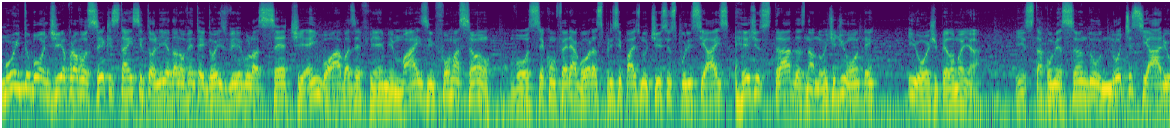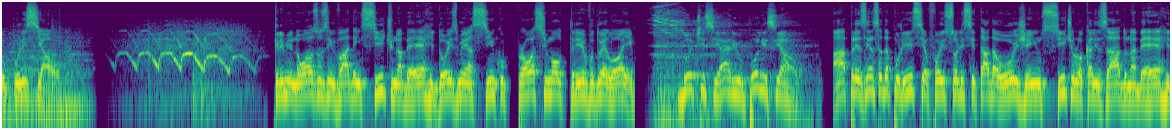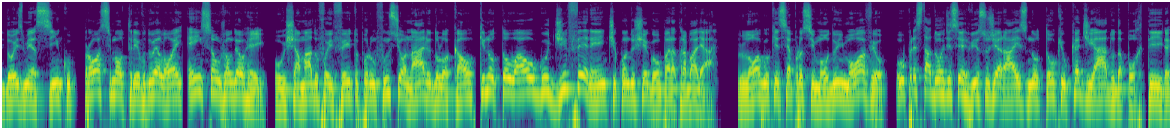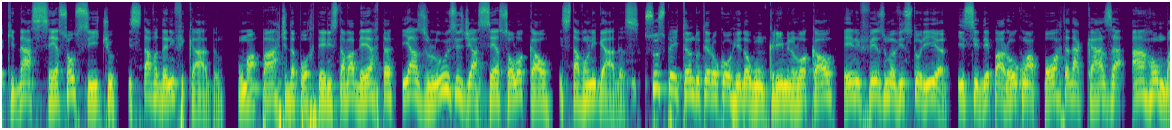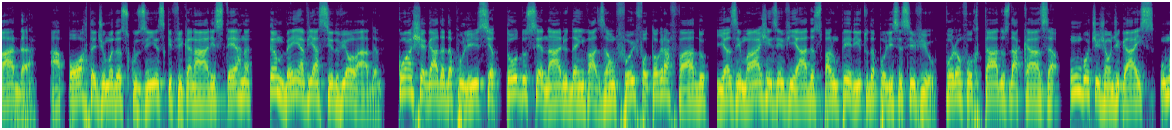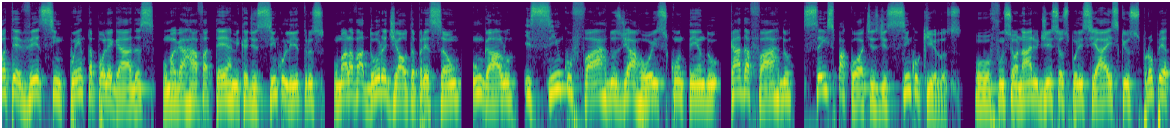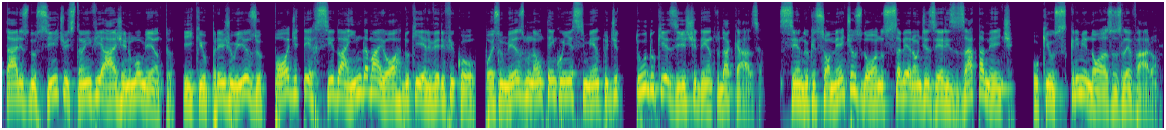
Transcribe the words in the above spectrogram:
Muito bom dia para você que está em sintonia da 92,7 em Boabas FM. Mais informação. Você confere agora as principais notícias policiais registradas na noite de ontem e hoje pela manhã. Está começando o Noticiário Policial. Criminosos invadem sítio na BR 265 próximo ao trevo do Eloy. Noticiário Policial. A presença da polícia foi solicitada hoje em um sítio localizado na BR 265, próximo ao trevo do Eloy, em São João del Rei. O chamado foi feito por um funcionário do local que notou algo diferente quando chegou para trabalhar. Logo que se aproximou do imóvel, o prestador de serviços gerais notou que o cadeado da porteira que dá acesso ao sítio estava danificado. Uma parte da porteira estava aberta e as luzes de acesso ao local estavam ligadas. Suspeitando ter ocorrido algum crime no local, ele fez uma vistoria e se deparou com a porta da casa arrombada. A porta de uma das cozinhas que fica na área externa também havia sido violada. Com a chegada da polícia, todo o cenário da invasão foi fotografado e as imagens enviadas para um perito da Polícia Civil. Foram furtados da casa um botijão de gás, uma TV 50 polegadas, uma garrafa térmica de 5 litros, uma lavadora de alta pressão, um galo e cinco fardos de arroz contendo cada fardo seis pacotes de 5 quilos. O funcionário disse aos policiais que os proprietários do sítio estão em viagem no momento e que o prejuízo pode ter sido ainda maior do que ele verificou, pois o mesmo não tem conhecimento de tudo que existe dentro da casa, sendo que somente os donos saberão dizer exatamente o que os criminosos levaram.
